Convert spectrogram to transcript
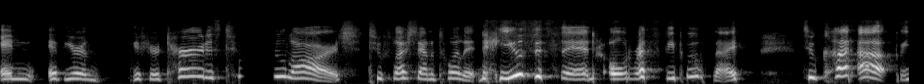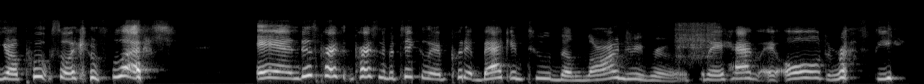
and if your if your turd is too too large to flush down the toilet, they use this said old rusty poop knife to cut up your poop so it can flush. And this per- person in particular put it back into the laundry room. So they have an old rusty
